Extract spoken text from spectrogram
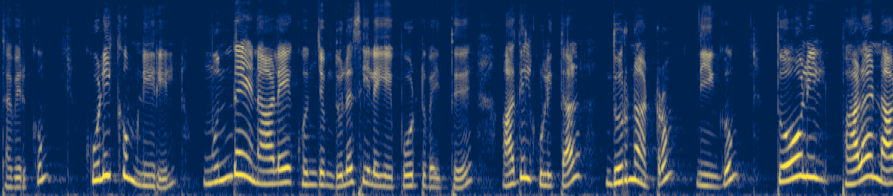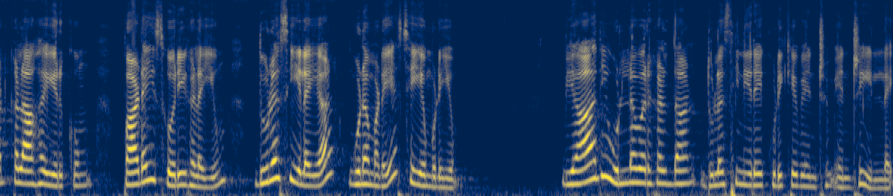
தவிர்க்கும். குளிக்கும் நீரில் முந்தைய நாளே கொஞ்சம் துளசி இலையை போட்டு வைத்து அதில் குளித்தால் துர்நாற்றம் நீங்கும். தோலில் பல நாட்களாக இருக்கும் படை சொறிகளையும் துளசி இலையால் குணமடைய செய்ய முடியும். வியாதி உள்ளவர்கள்தான் துளசி நீரை குடிக்க வேண்டும் என்று இல்லை.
